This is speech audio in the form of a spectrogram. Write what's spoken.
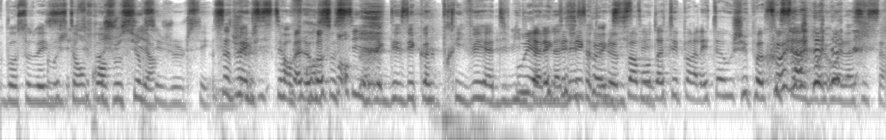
Bon, ça doit exister en France aussi. hein. je le sais. Ça doit exister en France aussi, avec des écoles privées à 10 000 Oui, avec des écoles pas mandatées par l'État ou je sais pas quoi. Ça, voilà, c'est ça.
